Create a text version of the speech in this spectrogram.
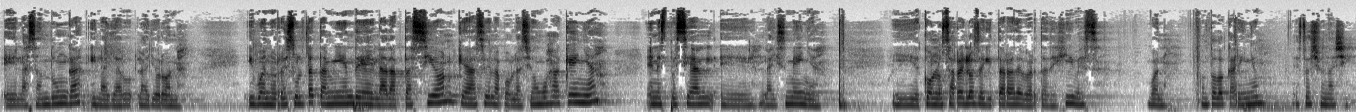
eh, la sandunga y la, llorona. Y bueno, resulta también de la adaptación que hace la población oaxaqueña, en especial eh, la ismeña, y con los arreglos de guitarra de Berta de Gives. Bueno, con todo cariño, esto es Shunashi.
